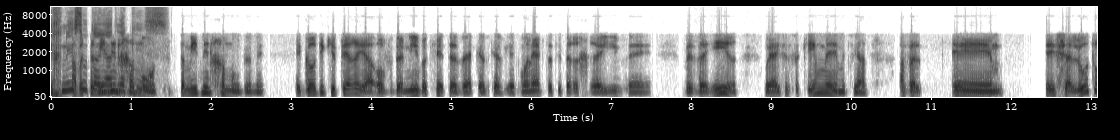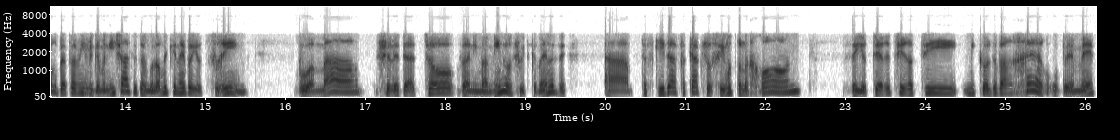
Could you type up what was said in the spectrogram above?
הכניסו את היד נלחמו, לכיס. תמיד נלחמו באמת. גודיק יותר היה אובדני בקטע הזה הכלכלי, אגמון היה קצת יותר אחראי ו- וזהיר, הוא היה איש עסקים uh, מצוין. אבל uh, שאלו אותו הרבה פעמים, וגם אני שאלתי אותו אם הוא לא מקנא ביוצרים, והוא אמר שלדעתו, ואני מאמין לו שהוא התכוון לזה, תפקיד ההפקה, כשעושים אותו נכון, זה יותר יצירתי מכל דבר אחר. הוא באמת,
